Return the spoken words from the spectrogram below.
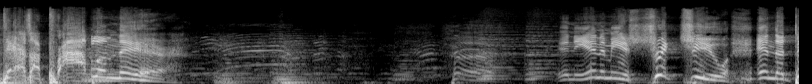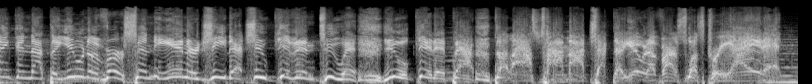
There's a problem there. And the enemy has tricked you into thinking that the universe and the energy that you give into it, you'll get it back. The last time I checked, the universe was created.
